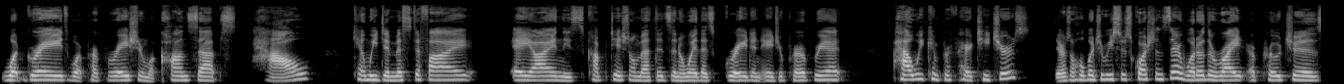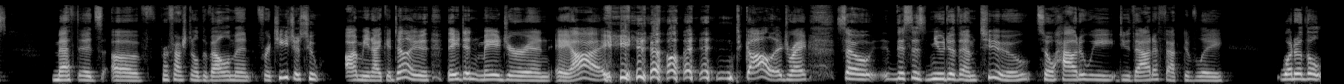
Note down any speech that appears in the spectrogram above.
what grades, what preparation, what concepts, how can we demystify AI and these computational methods in a way that's great and age appropriate, how we can prepare teachers. There's a whole bunch of research questions there. What are the right approaches methods of professional development for teachers who I mean, I can tell you they didn't major in AI, you know, in college, right? So this is new to them too. So how do we do that effectively? What are the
